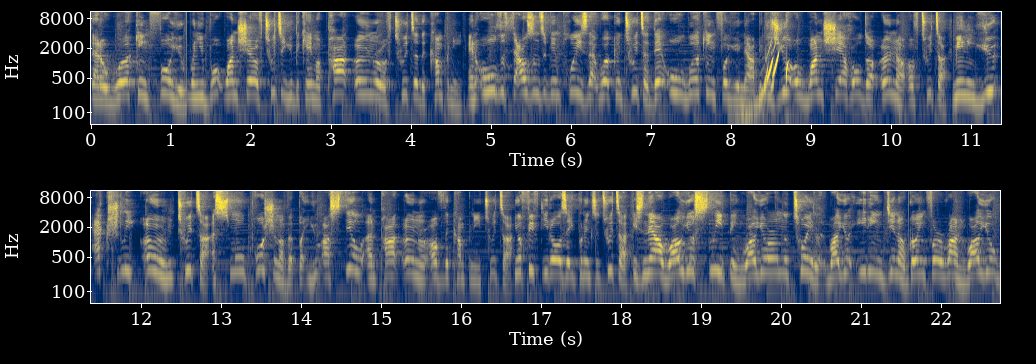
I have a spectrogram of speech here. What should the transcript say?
that are working for you. When you bought one share of Twitter, you became a part owner of Twitter, the company. And all the thousands of employees that work on Twitter, they're all working for you now because you're a one shareholder owner of Twitter, meaning you actually own Twitter, a small portion of it, but you are still a part owner of the company Twitter. Your $50 that you put into Twitter is now while you're sleeping, while you're on the toilet, while you're eating dinner, going for a run, while you're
